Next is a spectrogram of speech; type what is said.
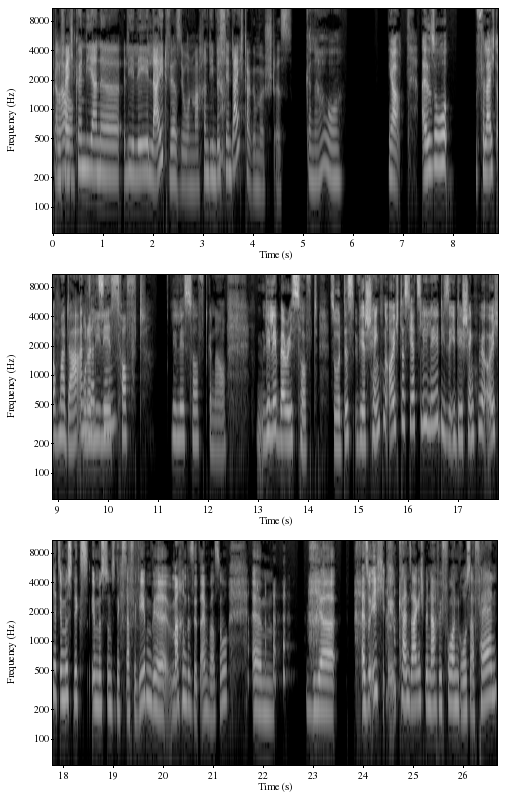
Genau. Aber vielleicht können die ja eine Lillet Light Version machen, die ein bisschen leichter gemischt ist. Genau. Ja, also vielleicht auch mal da ansetzen. Oder Lillet Soft. Lillet Soft, genau. Lillet Berry Soft. So, das, wir schenken euch das jetzt, Lillet. Diese Idee schenken wir euch jetzt. Ihr müsst nix, ihr müsst uns nichts dafür geben. Wir machen das jetzt einfach so. Ähm, wir, also ich äh, kann sagen, ich bin nach wie vor ein großer Fan.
